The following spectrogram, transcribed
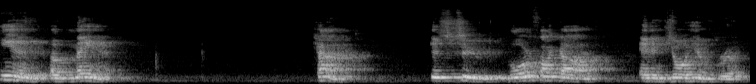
end of man kind is to glorify God and enjoy Him forever.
